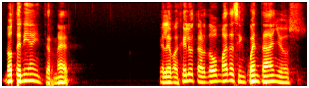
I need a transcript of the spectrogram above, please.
no tenía internet. El Evangelio tardó más de 50 años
